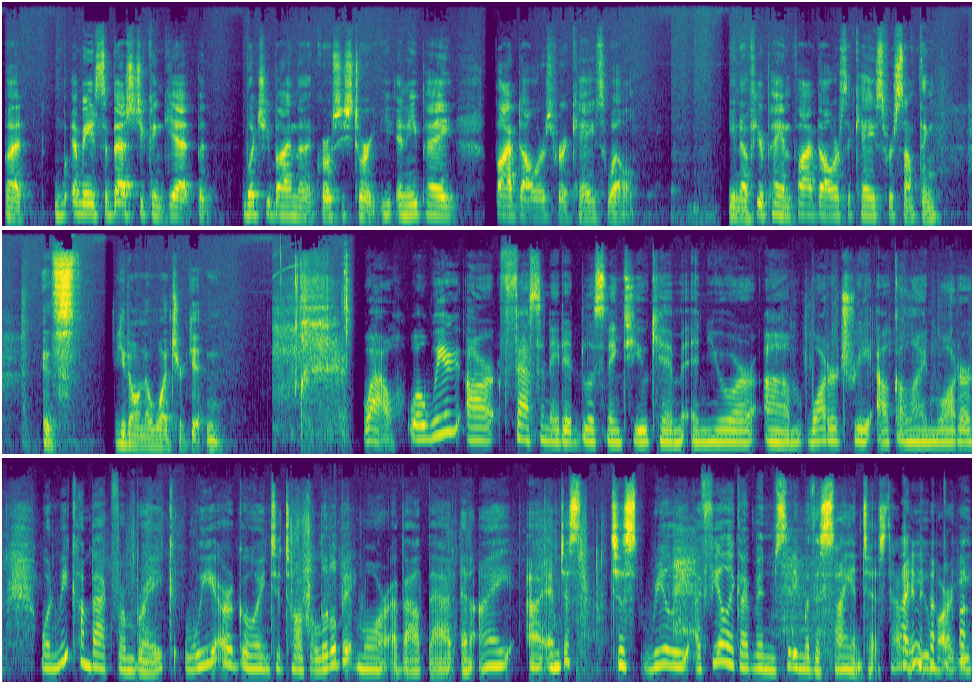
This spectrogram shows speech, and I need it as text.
But I mean, it's the best you can get. But what you buy in the grocery store, and you pay five dollars for a case. Well, you know, if you're paying five dollars a case for something, it's you don't know what you're getting. Wow. Well, we are fascinated listening to you, Kim, and your um, Water Tree alkaline water. When we come back from break, we are going to talk a little bit more about that. And I, I am just, just really, I feel like I've been sitting with a scientist. How about you, Margi?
